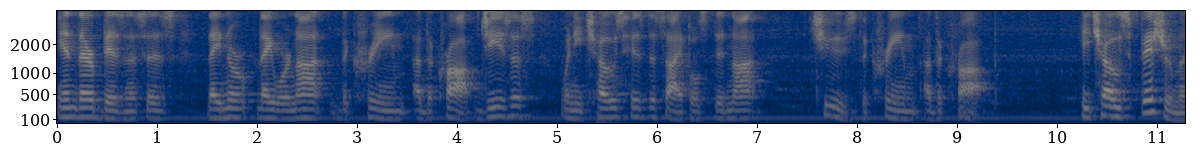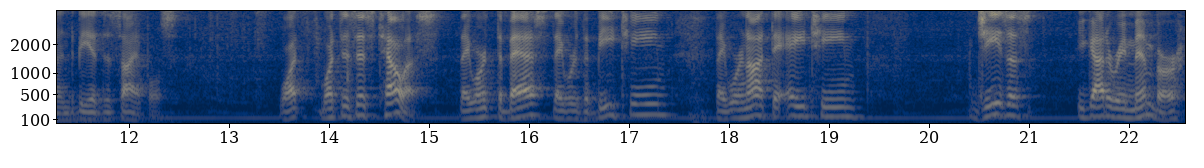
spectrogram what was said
in their businesses. They, knew, they were not the cream of the crop. Jesus, when he chose his disciples, did not choose the cream of the crop. He chose fishermen to be his disciples. What, what does this tell us? They weren't the best, they were the B team, they were not the A team. Jesus, you got to remember,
